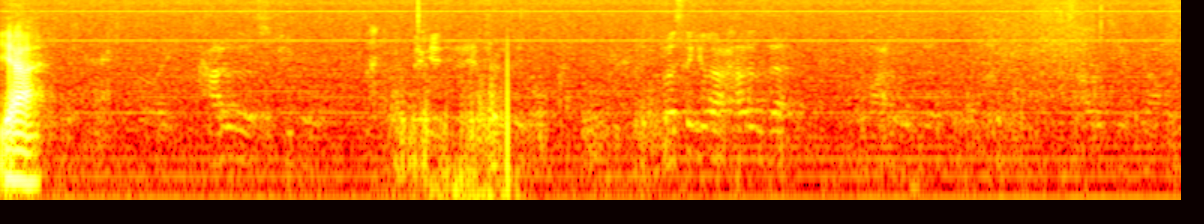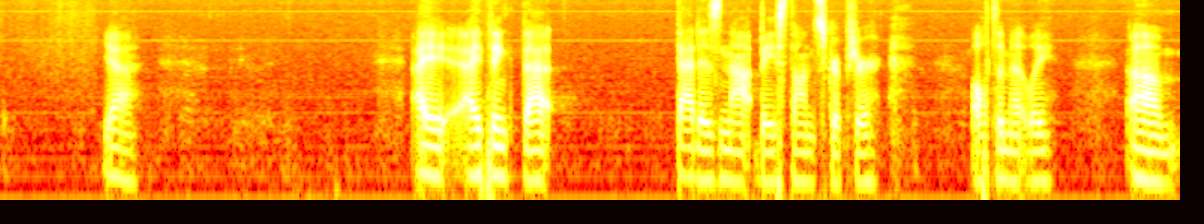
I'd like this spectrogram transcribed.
Yeah. Yeah. I I think that that is not based on scripture ultimately. Um,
